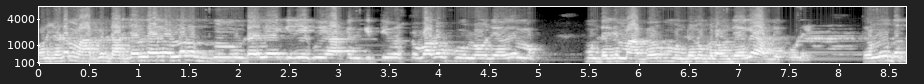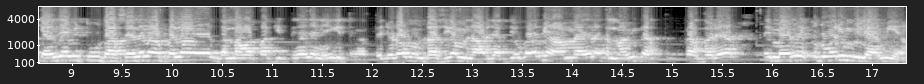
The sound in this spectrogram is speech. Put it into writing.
ਹੁਣ ਜਿਹੜਾ ਮਾਪੇ ਡਰ ਜਾਂਦਾ ਹੈ, ਉਹਨਾਂ ਦਾ ਮੁੰਡਾ ਨੇ ਕਿ ਜੇ ਕੋਈ ਹਰਕਤ ਕੀਤੀ, ਉਸ ਤੋਂ ਬਾਅਦ ਉਹ ਫੋਨ ਲਾਉਂਦੇ ਆ ਉਹਦੇ ਮੁੰਡੇ ਦੇ ਮਾਪੇ ਉਹ ਮੁੰਡੇ ਨੂੰ ਬੁਲਾਉਂਦੇ ਹੈਗੇ ਆਪਦੇ ਕੋਲੇ। ਤੇ ਉਹਨੂੰ ਤਾਂ ਕਹਿੰਦੇ ਆ ਵੀ ਤੂੰ ਦੱਸ ਇਹਦੇ ਨਾਲ ਪਹਿਲਾਂ ਗੱਲਾਂ ਬਾਤਾਂ ਕੀਤੀਆਂ ਜਾਂ ਨਹੀਂ ਕੀਤੀਆਂ। ਤੇ ਜਿਹੜਾ ਮੁੰਡਾ ਸੀਗਾ ਮਨਾਰ ਜਾਤੀ, ਉਹ ਕਹਿੰਦਾ ਵੀ ਹਾਂ, ਮੈਂ ਇਹਦੇ ਨਾਲ ਗੱਲਾਂ ਵੀ ਕਰਦਾ ਰਿਹਾ ਤੇ ਮੈਂ ਇਹਨੂੰ ਇੱਕ ਦੋ ਵਾਰੀ ਮਿਲਿਆ ਵੀ ਆ।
